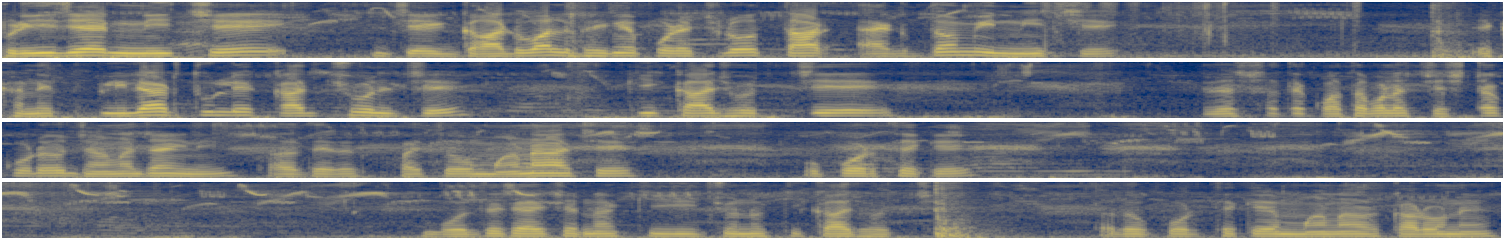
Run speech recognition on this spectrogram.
ব্রিজের নিচে যে গার্ডওয়াল ভেঙে পড়েছিল, তার একদমই নিচে। এখানে পিলার তুলে কাজ চলছে। কি কাজ হচ্ছে, এদের সাথে কথা বলার চেষ্টা করেও জানা যায়নি। তাদের হয়তো মানা আছে উপর থেকে। বলতে চাইছে না কি জন্য কি কাজ হচ্ছে, তাদের উপর থেকে মানার কারণে।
